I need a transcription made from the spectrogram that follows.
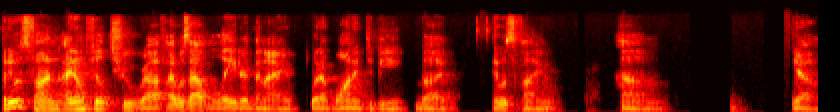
but it was fun. I don't feel too rough. I was out later than I would have wanted to be, but it was fine. Um, yeah.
